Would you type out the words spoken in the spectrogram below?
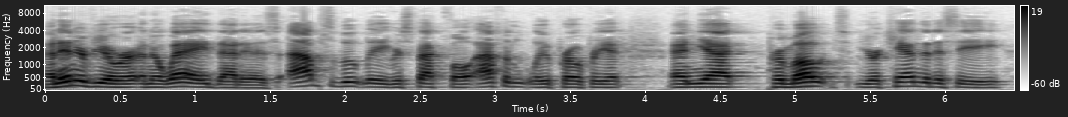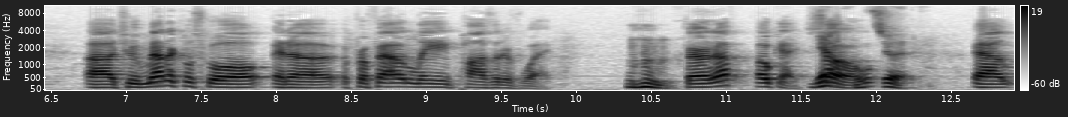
an interviewer in a way that is absolutely respectful, absolutely appropriate, and yet promotes your candidacy uh, to medical school in a, a profoundly positive way. Mm-hmm. Fair enough? Okay. Yeah, so, let's do it. Uh,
